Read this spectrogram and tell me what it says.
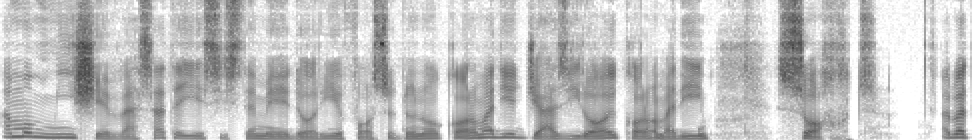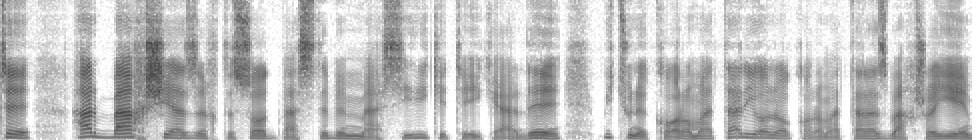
اما میشه وسط یه سیستم اداری فاسد و ناکارآمد یه جزیره های کارآمدی ساخت. البته هر بخشی از اقتصاد بسته به مسیری که طی کرده می‌تونه کارآمدتر یا ناکارآمدتر از بخشای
